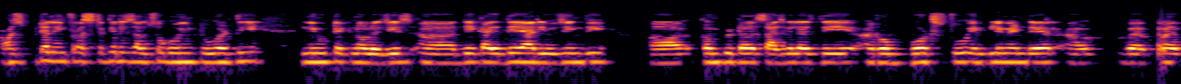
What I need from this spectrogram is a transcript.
hospital infrastructure is also going toward the new technologies. Uh, they they are using the uh, computers as well as the uh, robots to implement their uh, va- va-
